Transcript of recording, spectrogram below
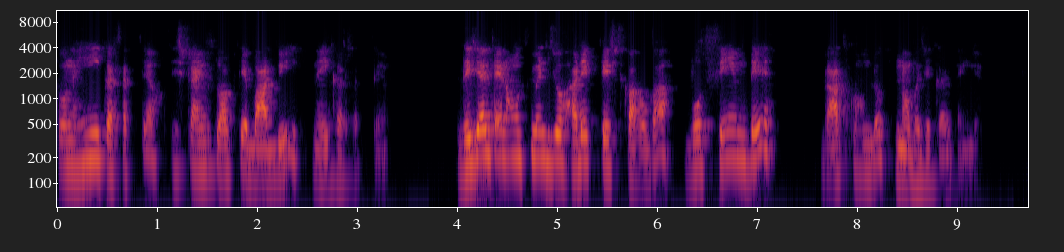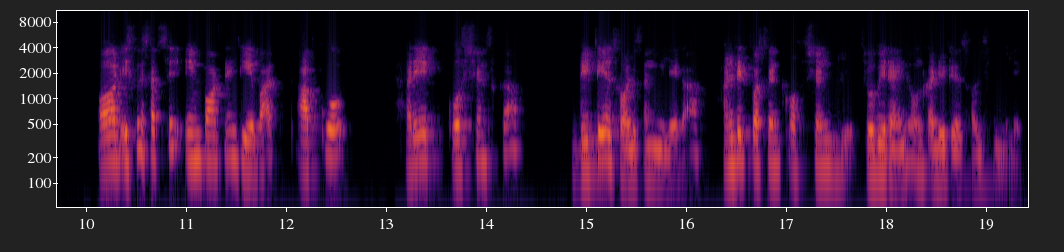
तो नहीं कर सकते, इस टाइम स्लॉट के बाद भी नहीं कर सकते। रिज़ल्ट अनाउंसमेंट जो हर एक टेस्ट का होगा, वो सेम डे रात को हम लोग नौ बजे कर देंगे। और इसमें सबसे इंपॉर्टेंट ये बात, आपको हर एक क्वेश्चन का डिटेल सॉल्यूशन मिलेगा। हंड्रेड परसेंट क्वेश्चन जो भी रहेंगे, उनका डिटेल सॉल्यूशन मिलेगा।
